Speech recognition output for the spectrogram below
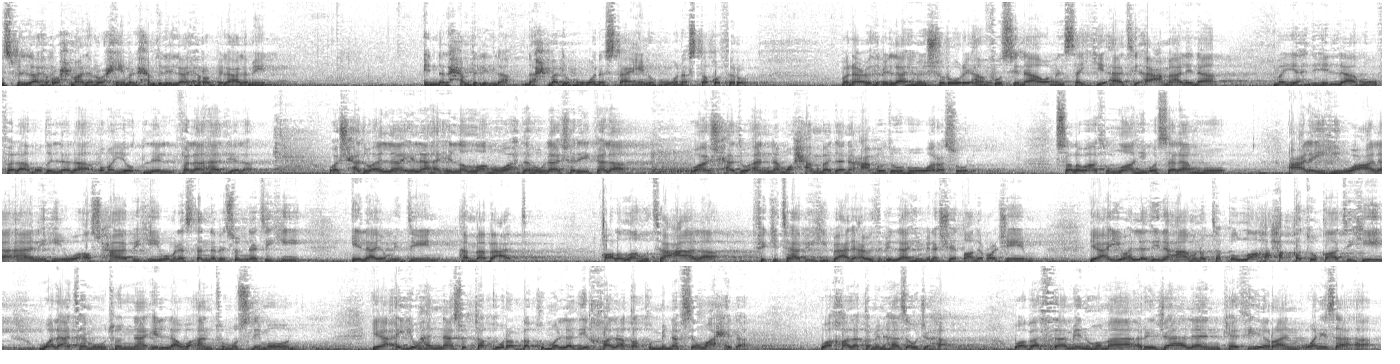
بسم الله الرحمن الرحيم الحمد لله رب العالمين إن الحمد لله نحمده ونستعينه ونستغفره ونعوذ بالله من شرور أنفسنا ومن سيئات أعمالنا من يهده الله فلا مضل له ومن يضلل فلا هادي له واشهد ان لا اله الا الله وحده لا شريك له واشهد ان محمدا عبده ورسوله صلوات الله وسلامه عليه وعلى آله وأصحابه ومن استنى بسنته إلى يوم الدين. أما بعد قال الله تعالى في كتابه بعد أعوذ بالله من الشيطان الرجيم. يا أيها الذين آمنوا اتقوا الله حق تقاته ولا تموتن إلا وأنتم مسلمون. يا أيها الناس اتقوا ربكم الذي خلقكم من نفس واحدة وخلق منها زوجها وبث منهما رجالا كثيرا ونساء.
